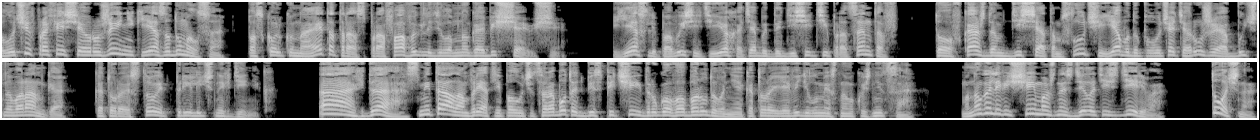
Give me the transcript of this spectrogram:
Получив профессию оружейник, я задумался, поскольку на этот раз профа выглядела многообещающе. Если повысить ее хотя бы до 10%, то в каждом десятом случае я буду получать оружие обычного ранга, которое стоит приличных денег. Ах, да, с металлом вряд ли получится работать без печи и другого оборудования, которое я видел у местного кузнеца. Много ли вещей можно сделать из дерева? Точно.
